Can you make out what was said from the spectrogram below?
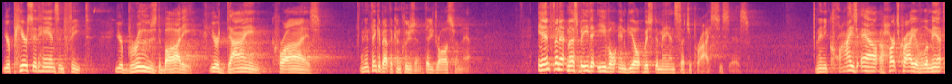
your pierced hands and feet, your bruised body, your dying cries. And then think about the conclusion that he draws from that. Infinite must be the evil and guilt which demands such a price, he says. And then he cries out, a heart's cry of lament.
